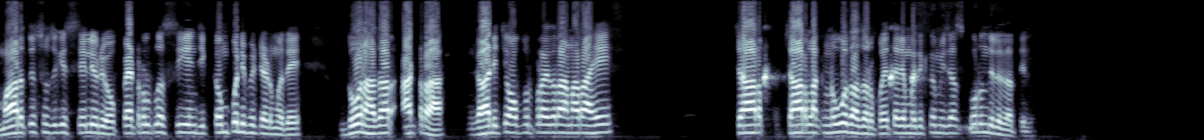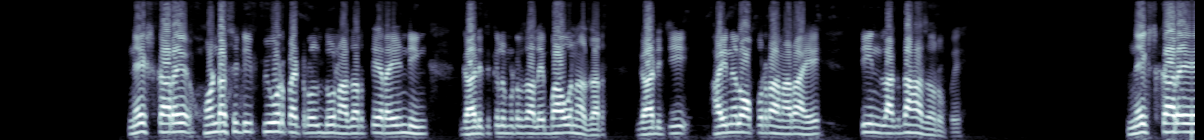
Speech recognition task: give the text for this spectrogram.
Maruti Suzuki Celerio petrol plus CNG company फिटेडमध्ये दोन हजार अठरा गाडीची ऑफर प्राइस राहणार आहे चार चार लाख नव्वद हजार रुपये. त्याच्यामध्ये कमी जास्त करून दिले जातील. नेक्स्ट कार आहे होंडा सिटी प्युअर पेट्रोल दोन हजार तेरा एंडिंग गाडीचं किलोमीटर झाले बावन्न हजार. गाडीची फायनल ऑफर राहणार आहे तीन लाख दहा हजार रुपये. नेक्स्ट कार आहे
